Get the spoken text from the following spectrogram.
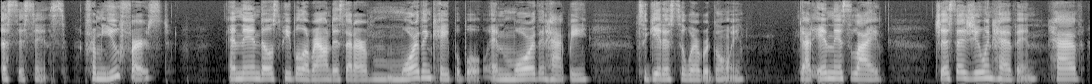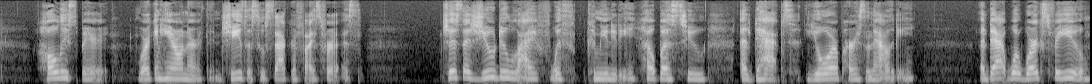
assistance from you first and then those people around us that are more than capable and more than happy to get us to where we're going. God, in this life, just as you in heaven have Holy Spirit working here on earth and Jesus who sacrificed for us, just as you do life with community, help us to adapt your personality, adapt what works for you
